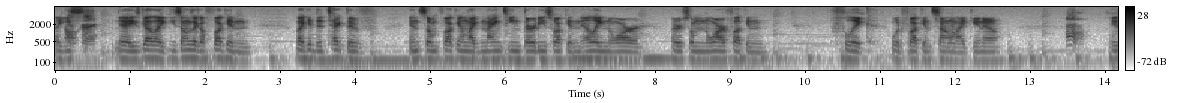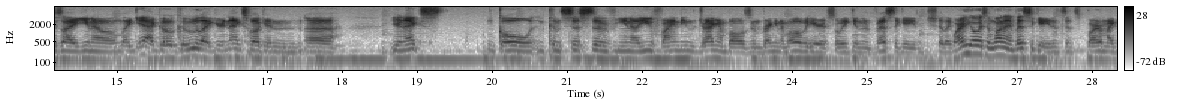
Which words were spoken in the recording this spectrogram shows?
Like he's Okay. yeah, he's got like he sounds like a fucking like a detective in some fucking like 1930s fucking LA noir or some noir fucking flick would fucking sound like, you know. Hmm. He's like, you know, like yeah, Goku, like your next fucking uh your next goal and consists of you know you finding the Dragon Balls and bringing them over here so we can investigate and shit. Like, why are you always want to investigate? It's it's part of my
